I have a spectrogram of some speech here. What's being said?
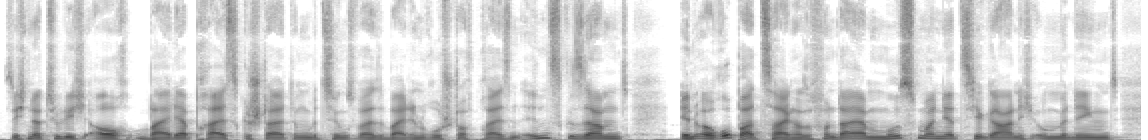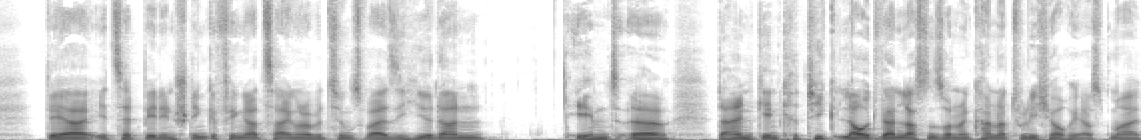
sich natürlich auch bei der Preisgestaltung bzw. bei den Rohstoffpreisen insgesamt in Europa zeigen. Also von daher muss man jetzt hier gar nicht unbedingt der EZB den Stinkefinger zeigen oder beziehungsweise hier dann eben äh, dahingehend Kritik laut werden lassen, sondern kann natürlich auch erstmal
